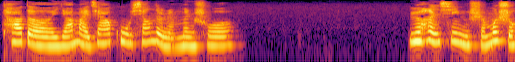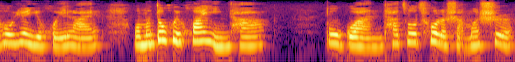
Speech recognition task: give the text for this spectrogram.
他的牙买加故乡的人们说。约翰逊什么时候愿意回来，我们都会欢迎他。不管他做错了什么事，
